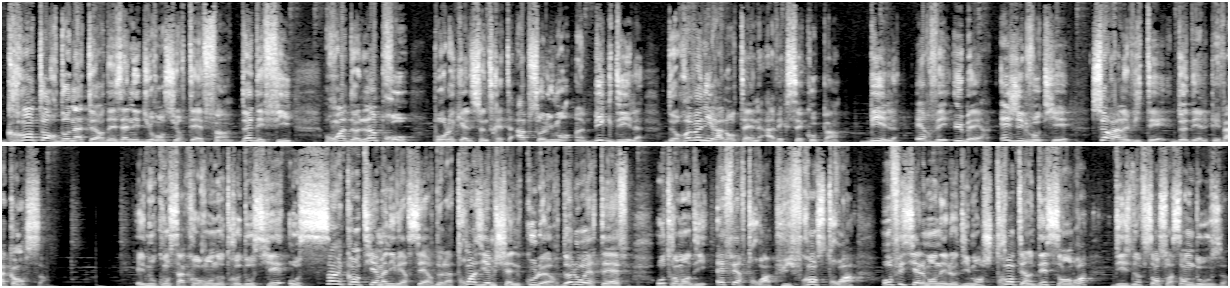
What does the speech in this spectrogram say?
grand ordonnateur des années durant sur TF1 de défi, roi de l'impro, pour lequel ce ne serait absolument un big deal de revenir à l'antenne avec ses copains Bill, Hervé Hubert et Gilles Vautier, sera l'invité de DLP Vacances. Et nous consacrerons notre dossier au 50e anniversaire de la troisième chaîne couleur de l'ORTF, autrement dit FR3 puis France 3, officiellement né le dimanche 31 décembre 1972.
